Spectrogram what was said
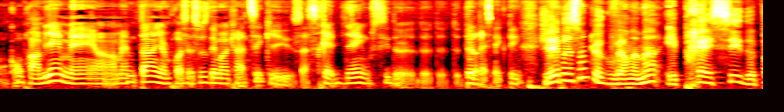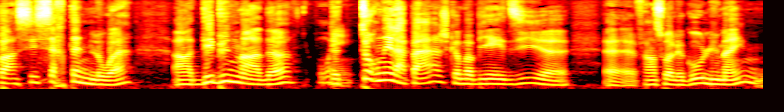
On comprend bien, mais en même temps il y a un processus démocratique et ça serait bien aussi de de, de, de le respecter. J'ai l'impression que le gouvernement est pressé de passer certaines lois en début de mandat, Oui. de tourner la page, comme a bien dit euh, euh, François Legault lui-même.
